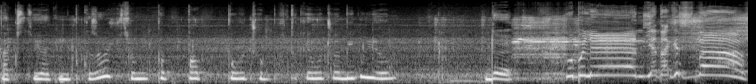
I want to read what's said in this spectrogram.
Так, стоять, не показав, що це павучок був такий лучше обійду. Де? Так і знав!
